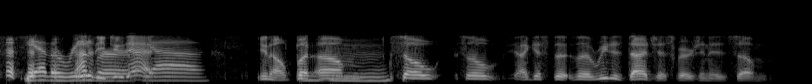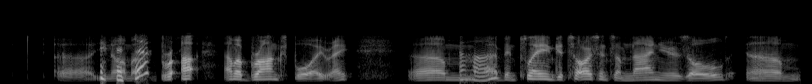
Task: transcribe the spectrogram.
yeah, the reverb. How did he do that? Yeah. you know but um Mhm. so so i guess the the reader's digest version is um uh you know i'm a Bro- uh, i'm a bronx boy right um Uh-huh. i've been playing guitar since i'm 9 years old um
